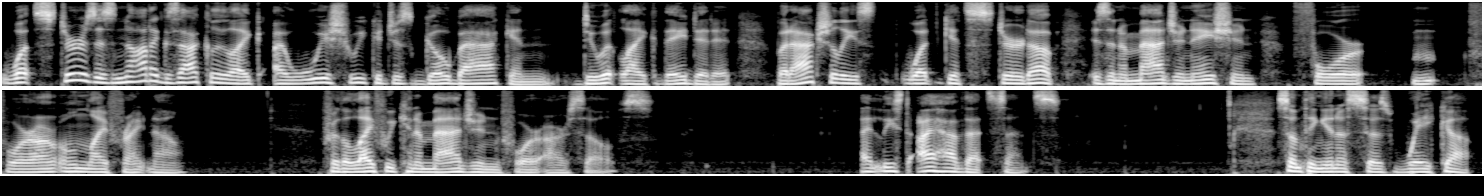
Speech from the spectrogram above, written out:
what stirs is not exactly like I wish we could just go back and do it like they did it, but actually what gets stirred up is an imagination for for our own life right now. For the life we can imagine for ourselves. At least I have that sense. Something in us says wake up.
